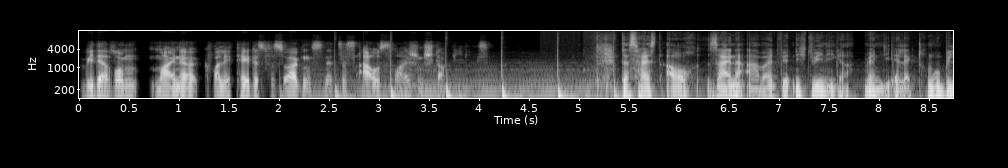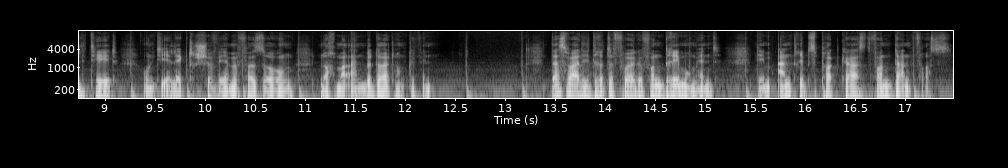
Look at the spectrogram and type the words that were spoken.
wiederum meine Qualität des Versorgungsnetzes ausreichend stabil ist. Das heißt auch, seine Arbeit wird nicht weniger, wenn die Elektromobilität und die elektrische Wärmeversorgung nochmal an Bedeutung gewinnen. Das war die dritte Folge von Drehmoment, dem Antriebspodcast von Danfoss.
